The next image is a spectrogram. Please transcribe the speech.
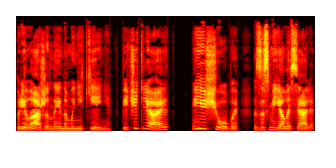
прилаженные на манекене. «Впечатляет». «Еще бы», — засмеялась Аля.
